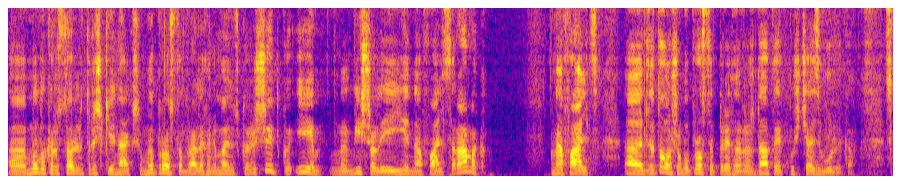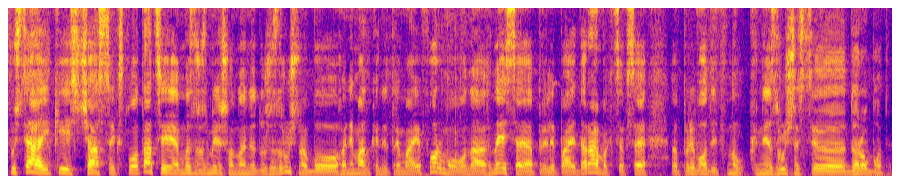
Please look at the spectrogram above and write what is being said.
ми використовували трішки інакше. Ми просто брали ганіманівську решітку і вішали її на фальц рамок на фальц е, для того, щоб просто переграждати якусь часть вулика. Спустя якийсь час експлуатації ми зрозуміли, що воно не дуже зручно, бо ганіманка не тримає форму, вона гнеться, приліпає до рамок. Це все е, приводить ну, к незручності е, до роботи.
